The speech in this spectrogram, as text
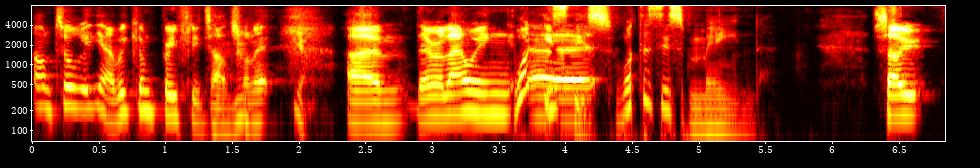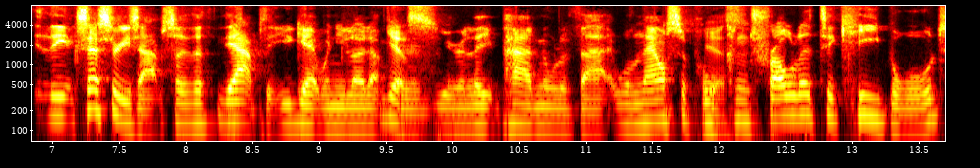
I'm talking. Yeah, we can briefly touch Mhm. on it. Yeah. Um, they're allowing. What is uh, this? What does this mean? So the accessories app, so the, the app that you get when you load up Yes. your, your Elite Pad and all of that, will now support Yes. controller to keyboard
